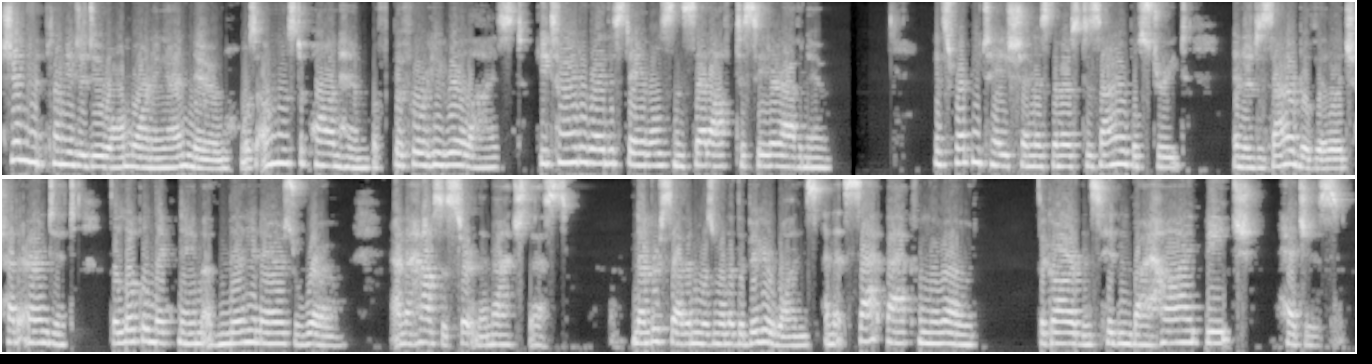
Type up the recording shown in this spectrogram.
Jim had plenty to do all morning, and noon was almost upon him before he realized. He tied away the stables and set off to Cedar Avenue. Its reputation as the most desirable street in a desirable village had earned it the local nickname of Millionaire's Row, and the houses certainly matched this. Number seven was one of the bigger ones, and it sat back from the road, the gardens hidden by high beech hedges.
